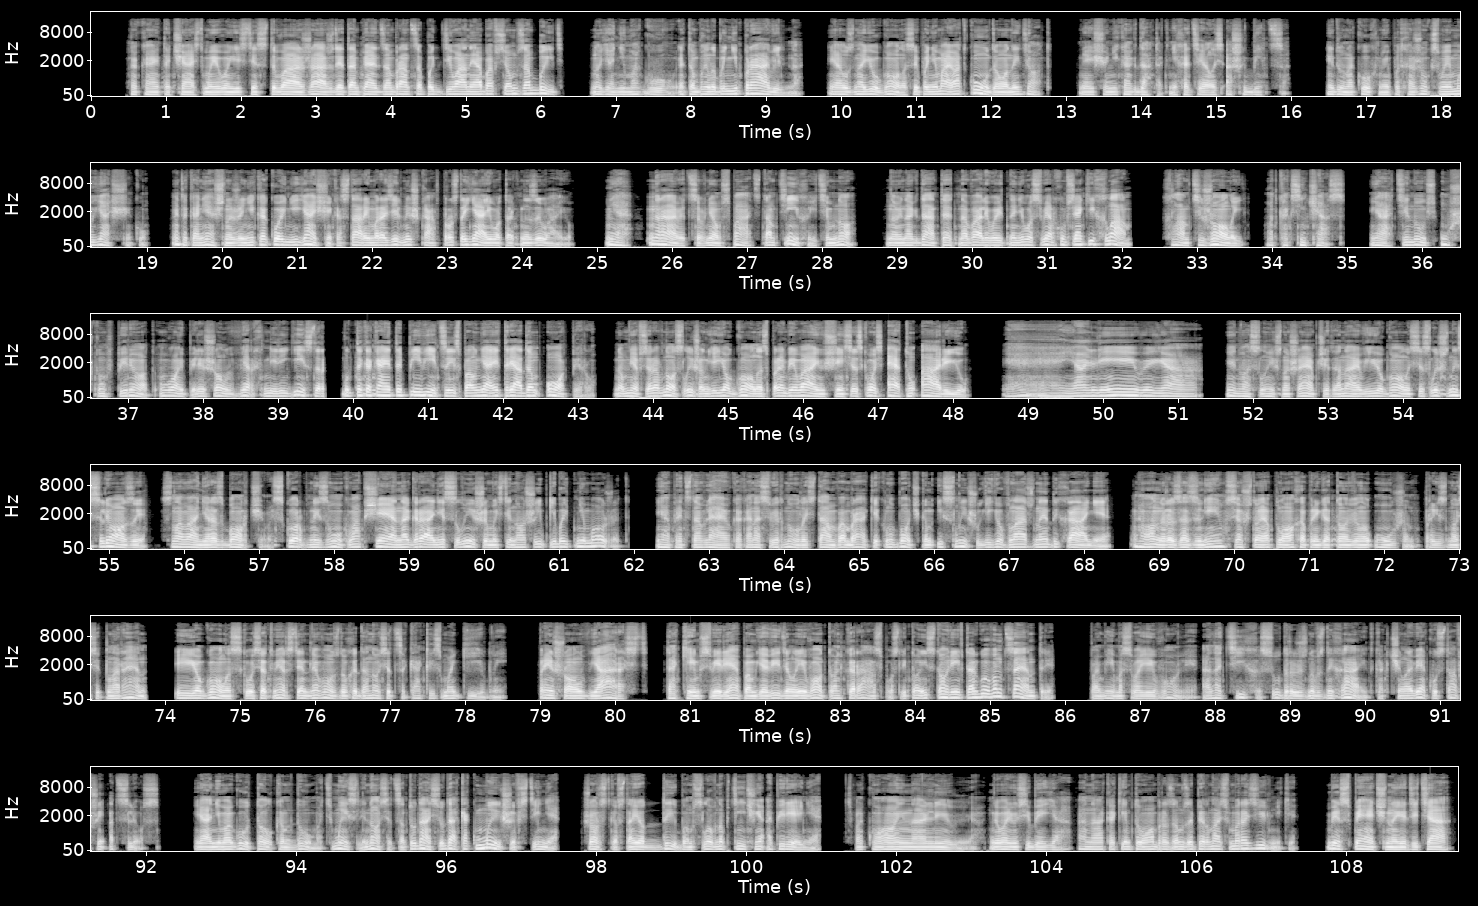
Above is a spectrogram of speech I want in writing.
Какая-то часть моего естества жаждет опять забраться под диван и обо всем забыть. Но я не могу, это было бы неправильно. Я узнаю голос и понимаю, откуда он идет. Мне еще никогда так не хотелось ошибиться. Иду на кухню и подхожу к своему ящику. Это, конечно же, никакой не ящик, а старый морозильный шкаф, просто я его так называю. Мне нравится в нем спать, там тихо и темно. Но иногда Тед наваливает на него сверху всякий хлам. Хлам тяжелый, вот как сейчас. Я тянусь ушком вперед, вой перешел в верхний регистр, будто какая-то певица исполняет рядом оперу. Но мне все равно слышен ее голос, пробивающийся сквозь эту арию. «Эй, Оливия!» Едва слышно шепчет она, и в ее голосе слышны слезы. Слова неразборчивы, скорбный звук вообще на грани слышимости, но ошибки быть не может. Я представляю, как она свернулась там во мраке клубочком и слышу ее влажное дыхание. «Он разозлился, что я плохо приготовила ужин», — произносит Лорен, и ее голос сквозь отверстие для воздуха доносится, как из могилы. Пришел в ярость. Таким свирепым я видела его только раз после той истории в торговом центре. Помимо своей воли, она тихо, судорожно вздыхает, как человек, уставший от слез. Я не могу толком думать, мысли носятся туда-сюда, как мыши в стене. Шерстка встает дыбом, словно птичье оперение. «Спокойно, Оливия», — говорю себе я. Она каким-то образом заперлась в морозильнике. «Беспечное дитя».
